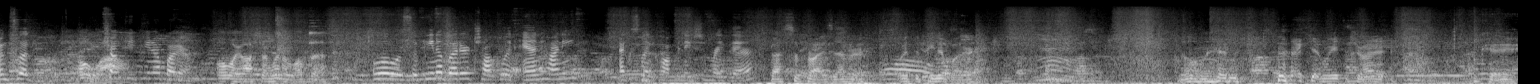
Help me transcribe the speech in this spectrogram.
It's like Oh, wow. chunky peanut butter. Oh my gosh, I'm gonna love this. Whoa, so peanut butter, chocolate, and honey. Excellent combination right there. Best surprise ever with the peanut butter. Mm. No man, I can't wait to try it. Okay.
